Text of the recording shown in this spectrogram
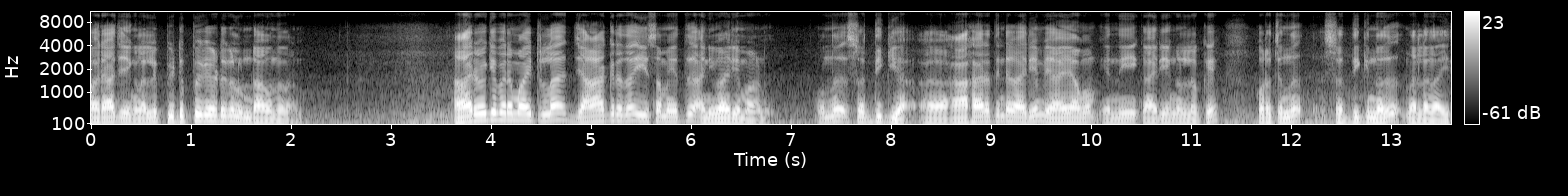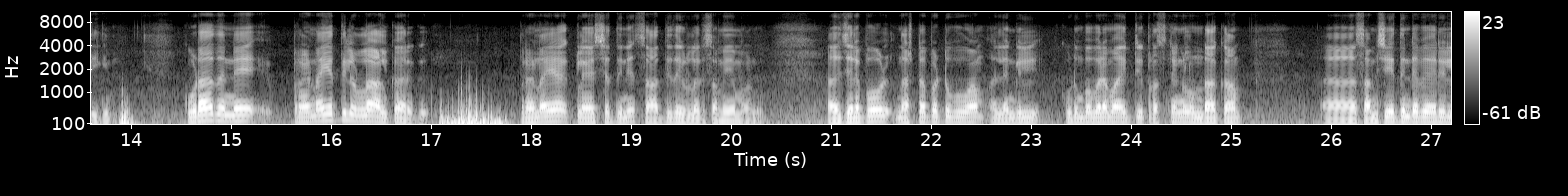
പരാജയങ്ങൾ അല്ലെങ്കിൽ പിടിപ്പുകേടുകൾ ഉണ്ടാകുന്നതാണ് ആരോഗ്യപരമായിട്ടുള്ള ജാഗ്രത ഈ സമയത്ത് അനിവാര്യമാണ്. ഒന്ന് ശ്രദ്ധിക്കുക. ആഹാരത്തിന്റെ കാര്യം വ്യായാമം എന്നീ കാര്യങ്ങളിലൊക്കെ കുറച്ചൊന്ന് ശ്രദ്ധിക്കുന്നത് നല്ലതായിരിക്കും. കൂടാതെ തന്നെ പ്രണയത്തിലുള്ള ആൾക്കാർക്ക് പ്രണയ ക്ലേശത്തിന് സാധ്യതയുള്ളൊരു സമയമാണ്. അത് ചിലപ്പോൾ നഷ്ടപ്പെട്ടു പോവാം അല്ലെങ്കിൽ കുടുംബപരമായിട്ട് പ്രശ്നങ്ങൾ ഉണ്ടാക്കാം. സംശയത്തിന്റെ പേരിൽ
